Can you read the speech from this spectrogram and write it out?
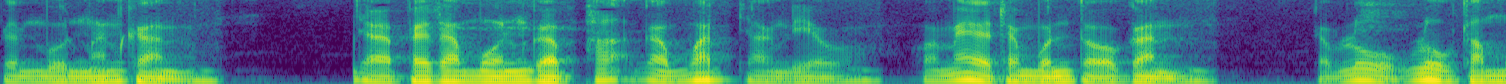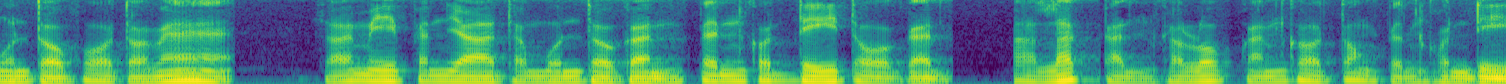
เป็นบุญเหมือนกัน อย่าไปทำบุญกับพระกับวัดอย่างเดียวพ่อแม่ทำบุญต่อกัน กับลูกลูกทำบุญต่อพ่อต่อแม่ สามีปัญญาทำบุญต่อกัน เป็นคนดีต่อกันถ้ารักกันเคารพกันก็ต้องเป็นคนดี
